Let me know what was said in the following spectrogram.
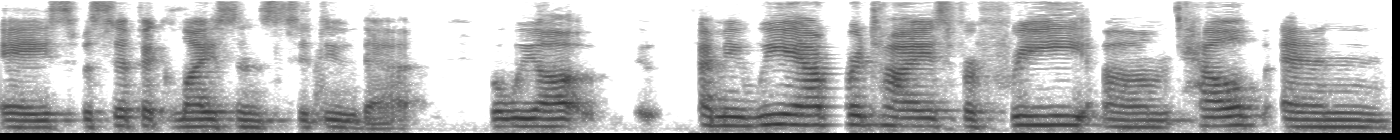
a specific license to do that. But we all, I mean, we advertise for free um, help, and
